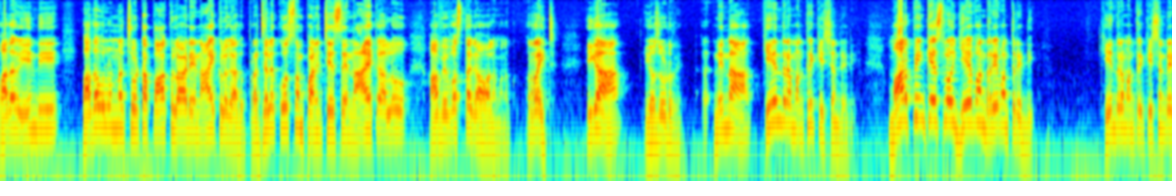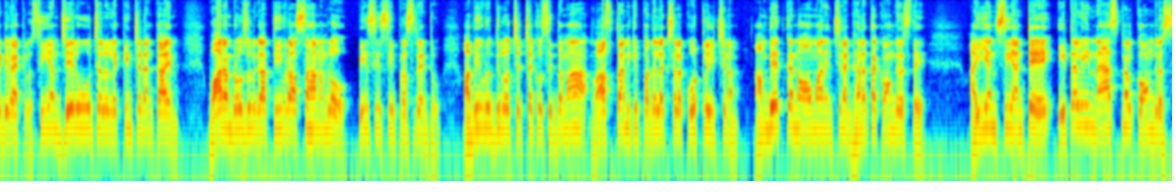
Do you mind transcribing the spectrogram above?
పదవి ఏంది? పదవులు ఉన్న చోట పాకులాడే నాయకులు కాదు. ప్రజల కోసం పనిచేసే నాయకులు ఆ వ్యవస్థ కావాలి మనకు. రైట్ ఇక ఇక నిన్న కేంద్ర మంత్రి కిషన్ రెడ్డి. మార్పింగ్ కేసులో ఏ వన్ రేవంత్ రెడ్డి. కేంద్ర మంత్రి కిషన్ రెడ్డి వ్యాఖ్యలు. సీఎం జైలు ఊచలు లెక్కించడం ఖాయం. వారం రోజులుగా తీవ్ర అసహనంలో పీసీసీ ప్రెసిడెంట్. అభివృద్ధిలో చర్చకు సిద్ధమా? రాష్ట్రానికి పది లక్షల కోట్లు ఇచ్చినాం. అంబేద్కర్ను అవమానించిన ఘనత కాంగ్రెస్దే. ఐఎన్సి అంటే ఇటలీ నేషనల్ కాంగ్రెస్.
